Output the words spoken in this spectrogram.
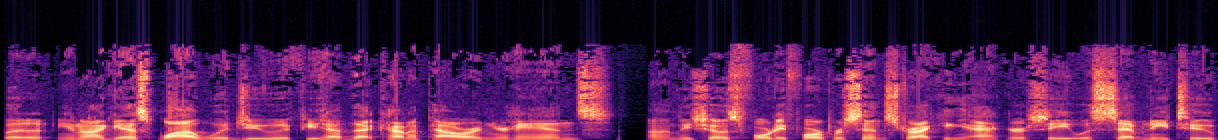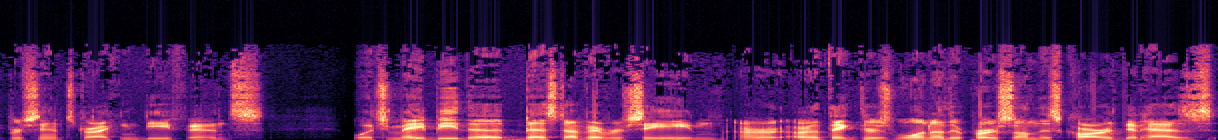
But you know, I guess why would you if you have that kind of power in your hands? Um, he shows 44% striking accuracy with 72% striking defense which may be the best I've ever seen. Or, or, I think there's one other person on this card that has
